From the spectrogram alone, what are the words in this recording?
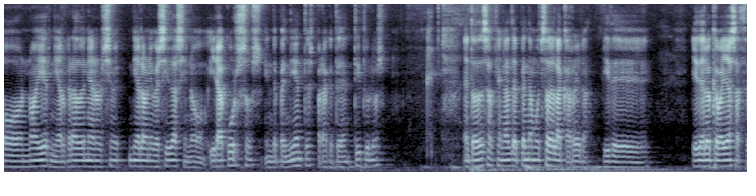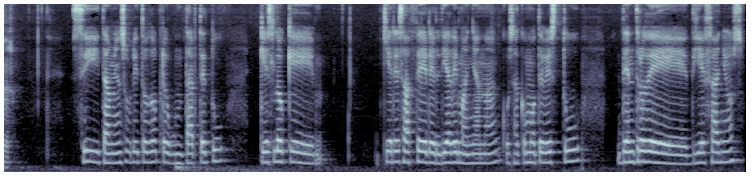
o no ir ni al grado ni a, la universidad, sino ir a cursos independientes para que te den títulos. Entonces al final depende mucho de la carrera y de, y de lo que vayas a hacer. Sí, también sobre todo preguntarte tú qué es lo que quieres hacer el día de mañana, o sea, cómo te ves tú dentro de 10 años,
